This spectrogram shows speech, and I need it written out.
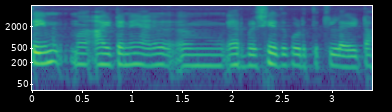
സെയിം ആയിട്ട് തന്നെ ഞാൻ എയർ ബ്രഷ് ചെയ്ത് കൊടുത്തിട്ടുള്ളത് കേട്ടോ.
